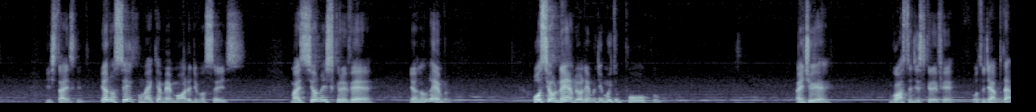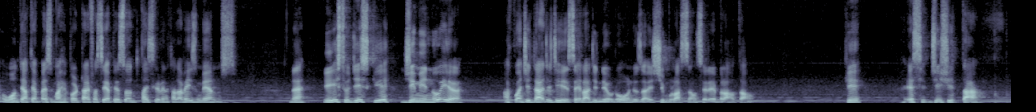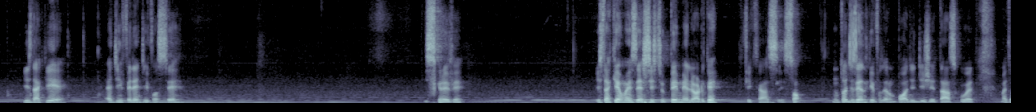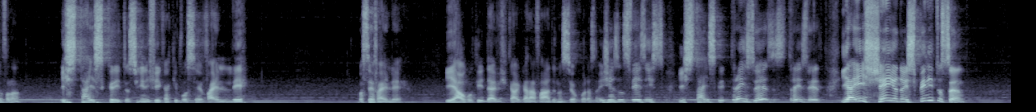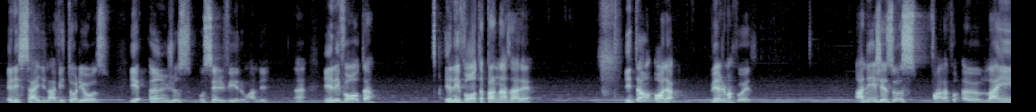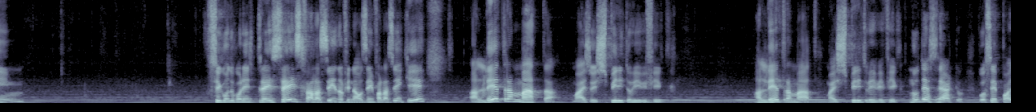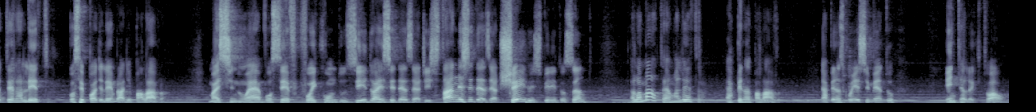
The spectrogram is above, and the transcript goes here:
Está escrito. Eu não sei como é que é a memória de vocês, mas se eu não escrever, eu não lembro. Ou se eu lembro, eu lembro de muito pouco. A gente gosta de escrever. Outro dia, ontem até aparece uma reportagem, assim, a pessoa está escrevendo cada vez menos, né? E isso diz que diminui a quantidade de, sei lá, de neurônios, a estimulação cerebral tal. Que esse digitar, isso daqui é diferente de você escrever. Isso daqui é um exercício bem melhor do que ficar assim só. Não estou dizendo que você não pode digitar as coisas, mas estou falando, está escrito significa que você vai ler. Você vai ler. E é algo que deve ficar gravado no seu coração. E Jesus fez isso. Está escrito três vezes, três vezes. E aí, cheio do Espírito Santo, ele sai de lá vitorioso. E anjos o serviram ali. Né? E ele volta, ele volta para Nazaré. Então, olha, veja uma coisa. Ali Jesus fala uh, lá em 2 Coríntios 3, 6, fala assim, no finalzinho fala assim que a letra mata, mas o espírito vivifica. A letra mata, mas o espírito vivifica. No deserto, você pode ter a letra, você pode lembrar de palavra, mas se não é, você foi conduzido a esse deserto, está nesse deserto cheio do Espírito Santo, ela mata, é uma letra, é apenas palavra é apenas conhecimento intelectual.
